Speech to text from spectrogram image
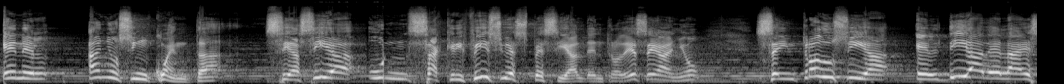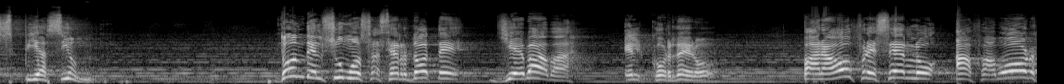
En el año 50 se hacía un sacrificio especial dentro de ese año, se introducía el día de la expiación, donde el sumo sacerdote llevaba el cordero para ofrecerlo a favor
